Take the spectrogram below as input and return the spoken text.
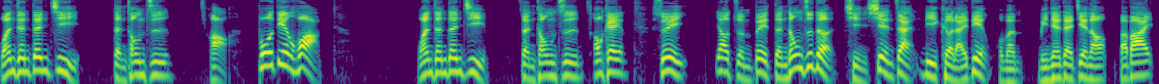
完成登记等通知。好，拨电话完成登记等通知。OK，所以要准备等通知的，请现在立刻来电。我们明天再见喽，拜拜。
